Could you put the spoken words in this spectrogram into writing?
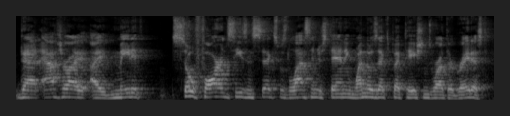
that after I, I made it so far in season six was the last Ninja Standing when those expectations were at their greatest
